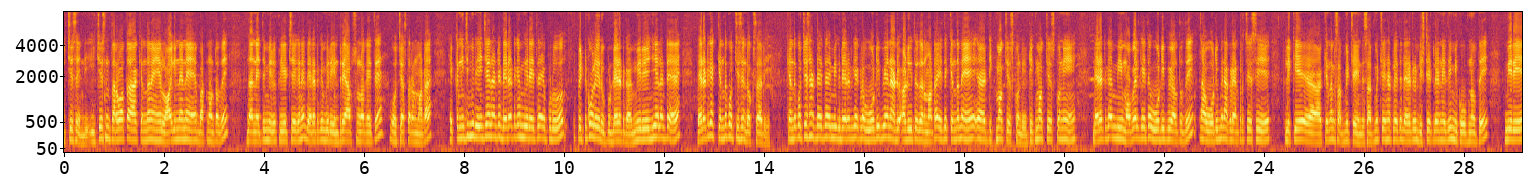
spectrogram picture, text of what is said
ఇచ్చేసేయండి. ఇచ్చేసిన తర్వాత కిందనే లాగిన్ అనే బటన్ ఉంటుంది. దాన్ని అయితే మీరు క్రియేట్ చేయగానే డైరెక్ట్గా మీరు ఎంట్రీ ఆప్షన్లోకి అయితే వచ్చేస్తారనమాట ఇక్కడ నుంచి మీరు ఏం చేయాలంటే డైరెక్ట్గా మీరైతే ఇప్పుడు పెట్టుకోలేరు ఇప్పుడు డైరెక్ట్గా. మీరు ఏం చేయాలంటే డైరెక్ట్గా కిందకు వచ్చేసేయండి ఒకసారి. కిందకు వచ్చేసినట్లయితే మీకు డైరెక్ట్గా ఇక్కడ ఓటీపీ అని అడు అడుగుతుంది అనమాట అయితే కిందనే టిక్ మార్క్ చేసుకోండి. టిక్ మార్క్ చేసుకొని డైరెక్ట్గా మీ మొబైల్కి అయితే ఓటీపీ వెళ్తుంది. ఆ ఓటీపీని అక్కడ ఎంటర్ చేసి క్లిక్ కింద సబ్మిట్ చేయండి. సబ్మిట్ చేసినట్లయితే డైరెక్ట్గా డిస్టేట్లు అనేది మీకు ఓపెన్ అవుతాయి. మీరు ఏ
